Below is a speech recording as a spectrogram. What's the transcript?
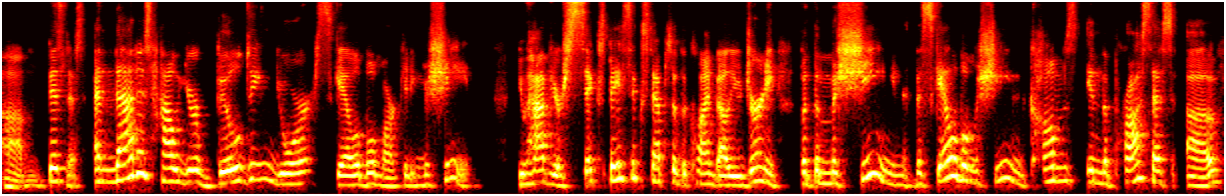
um, business. And that is how you're building your scalable marketing machine. you have your six basic steps of the client value journey, but the machine, the scalable machine comes in the process of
